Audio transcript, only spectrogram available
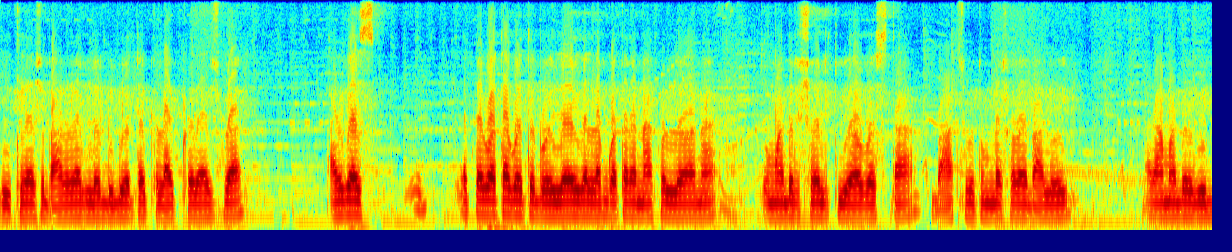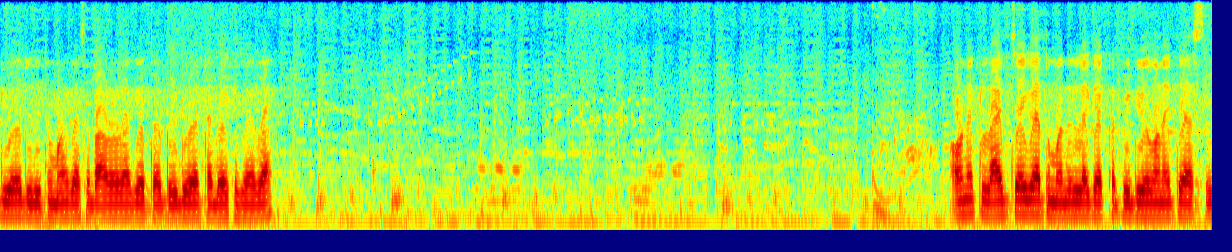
দেখে আসো, ভালো লাগলে ভিডিওটা একটা লাইক করে আসবা। আর গাইস একটা কথা কইতে বললে গেলাম, কথাটা না করলে না। তোমাদের শরীর কী অবস্থা? বা আছো তোমরা সবাই ভালোই। আর আমাদের ভিডিও যদি তোমার কাছে ভালো লাগে, তো ভিডিওটা দেখে যাবা। অনেক লাইভ জায়গা তোমাদের লাগে একটা ভিডিও বানাইতে আসি।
